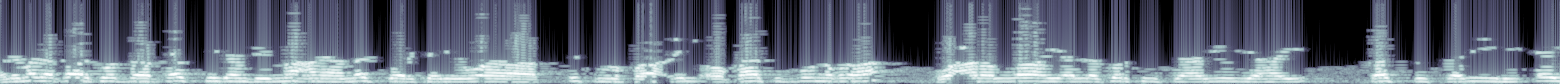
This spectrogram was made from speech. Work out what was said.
Culimada qaarkood baa qasdigan bimacnaa masderkani waa ismu faacil oo qaasid buu noqdaa. Wa cala allaahi alla korkiisa ayuu yahay qasdu sabiili ay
